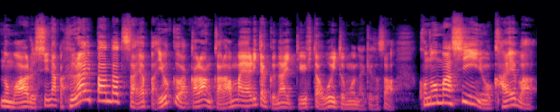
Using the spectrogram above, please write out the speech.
のもあるし、なんかフライパンだとさ、やっぱよくわからんからあんまやりたくないっていう人は多いと思うんだけどさ、このマシーンを買えば、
